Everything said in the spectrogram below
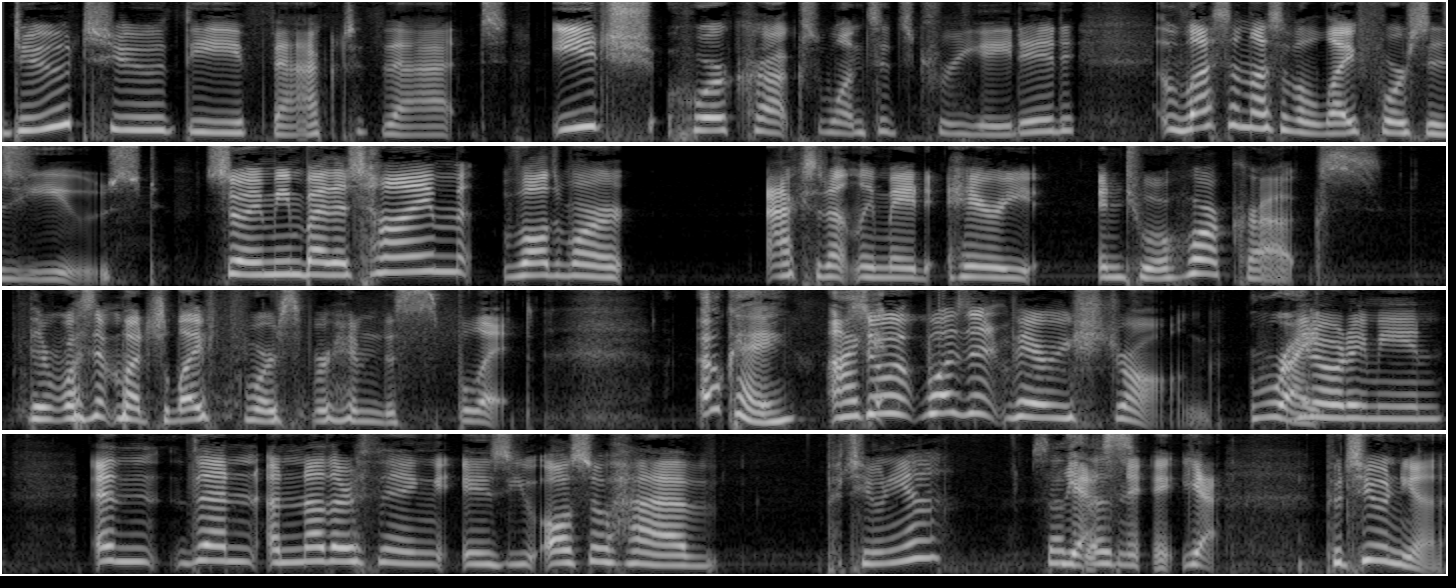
due to the fact that each Horcrux, once it's created, less and less of a life force is used. So, I mean, by the time Voldemort accidentally made Harry into a Horcrux, there wasn't much life force for him to split. Okay, I so it wasn't very strong. right. You know what I mean? And then another thing is you also have Petunia. Is that Yes. na- Yeah, Petunia,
